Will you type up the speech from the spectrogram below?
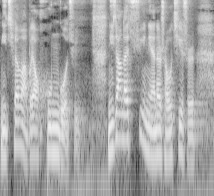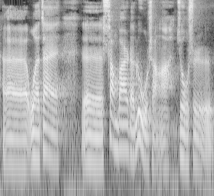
你千万不要昏过去。你像在去年的时候，其实，呃，我在。呃，上班的路上啊，就是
